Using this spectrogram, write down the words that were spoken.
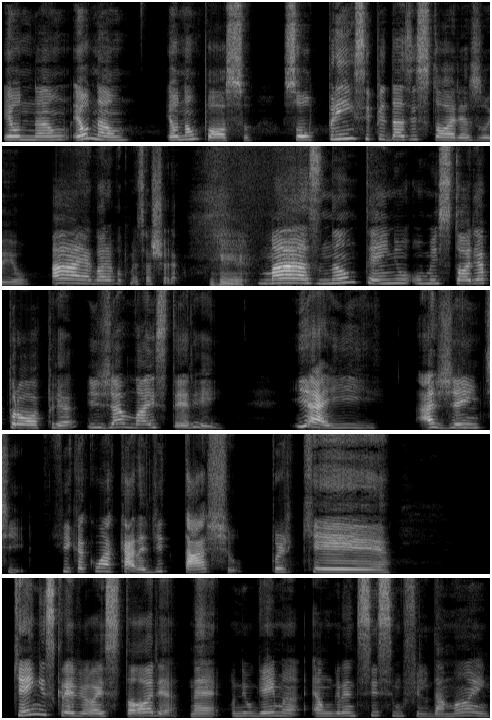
Eu não, eu não, eu não posso. Sou o príncipe das histórias, Will. Ai, agora eu vou começar a chorar. Uhum. Mas não tenho uma história própria e jamais terei. E aí a gente fica com a cara de tacho, porque quem escreveu a história, né, o Neil Gaiman é um grandíssimo filho da mãe,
